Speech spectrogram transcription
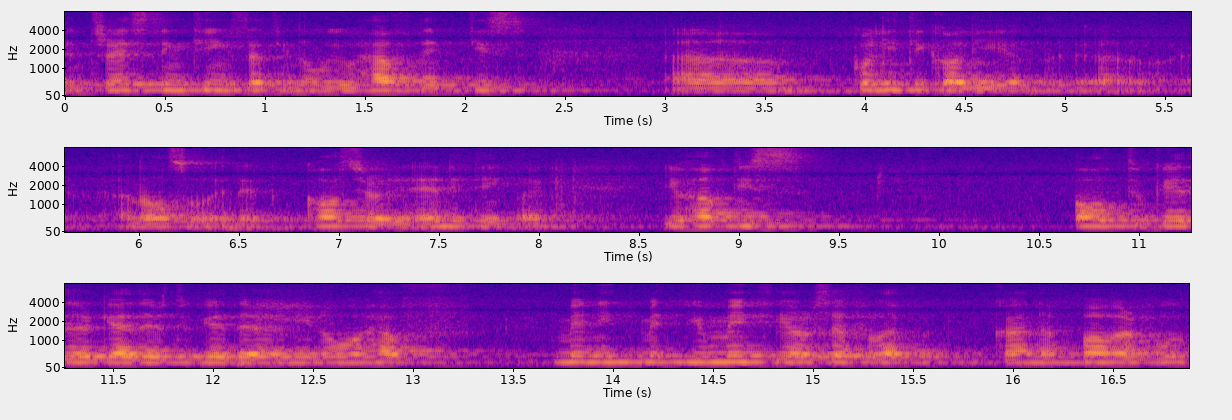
interesting things that, you know, we have the, this uh, politically and, uh, and also in the culture and anything, like, you have this all together, gather together, and, you know, have many, you make yourself like kind of powerful.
